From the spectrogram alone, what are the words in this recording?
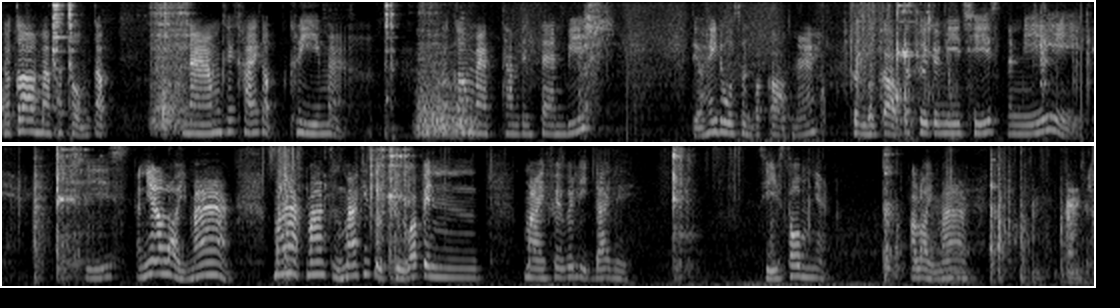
แล้วก็เอามาผสมกับ น้ำคล้าย ๆ กับครีมอะ่ะ แล้วก็มาทำเป็นแซนด์วิช เดี๋ยวให้ดูส่วนประกอบนะ ส่วนประกอบก็คือจะมีชีสอันนี้ชีสอันนี้อร่อยมาก มากมากถึงมากที่สุดถือว่าเป็น my favorite ได้เลย สีส้มเนี่ย อร่อยมากทำจาก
